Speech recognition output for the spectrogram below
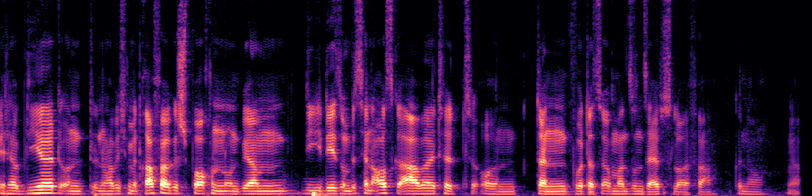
etabliert und dann habe ich mit Rafa gesprochen und wir haben die Idee so ein bisschen ausgearbeitet und dann wurde das irgendwann so ein Selbstläufer, genau. Ja,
